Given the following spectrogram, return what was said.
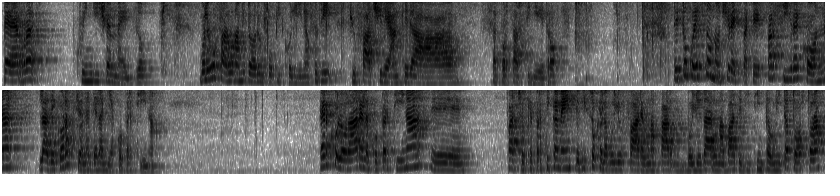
per 15 e mezzo. Volevo fare una Midori un po' piccolina così più facile anche da, da portarsi dietro. Detto questo non ci resta che partire con la decorazione della mia copertina. Per colorare la copertina eh, faccio che praticamente visto che la voglio fare una voglio dare una base di tinta unita tortora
